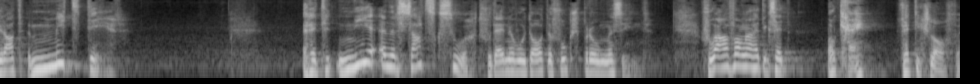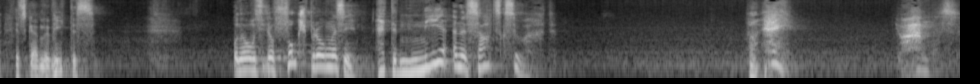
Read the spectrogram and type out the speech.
gerade mit dir. Er hat nie einen Ersatz gesucht von denen, die da davon gesprungen sind. Von Anfang an hat er gesagt, okay, fertig geschlafen, jetzt gehen wir weiter. Und als sie davon gesprungen sind, hat er nie einen Ersatz gesucht. Hey, Johannes,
